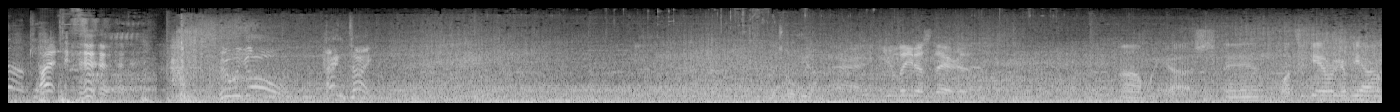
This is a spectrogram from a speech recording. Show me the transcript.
Okay. what? Here we go. Hang tight. Let's go here. you lead us there. then. Oh my gosh. And once again, we're gonna be out.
